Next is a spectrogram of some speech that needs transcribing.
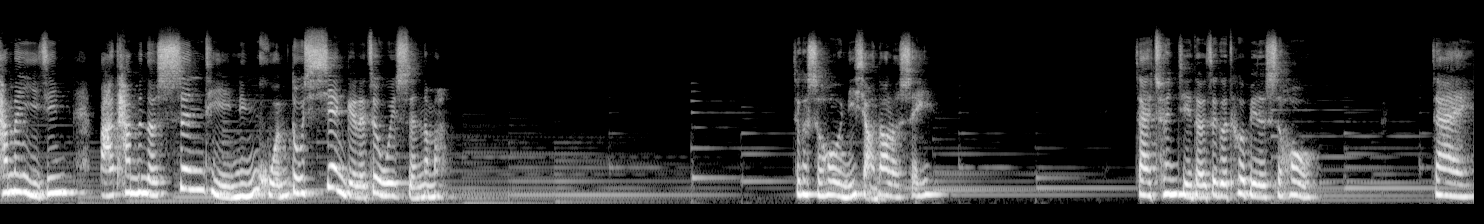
他们已经把他们的身体、灵魂都献给了这位神了吗？这个时候，你想到了谁？在春节的这个特别的时候，在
